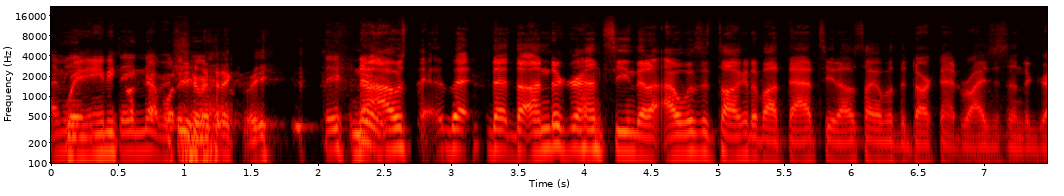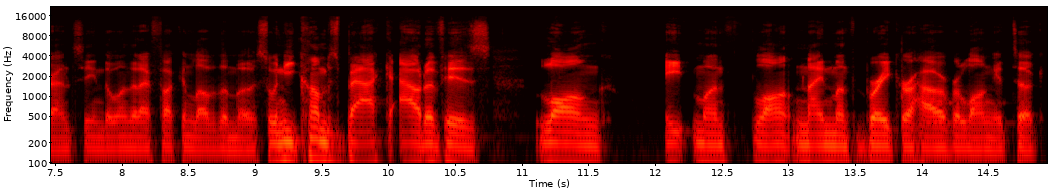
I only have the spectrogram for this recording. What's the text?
I mean, Wait, Andy, they that, never what did showed- you- Theoretically. they no, I was that, that the underground scene that I wasn't talking about that scene. I was talking about the Dark Knight Rises underground scene, the one that I fucking love the most. When he comes back out of his long eight month long nine month break or however long it took.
